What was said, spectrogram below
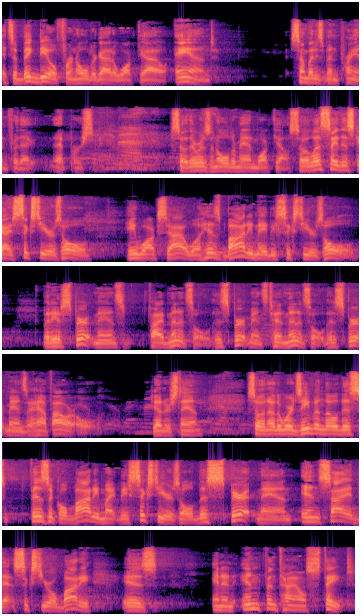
it's a big deal for an older guy to walk the aisle and somebody's been praying for that, that person. Amen. So there was an older man walked the aisle. So let's say this guy's 60 years old. He walks the aisle. Well, his body may be 60 years old, but his spirit man's five minutes old. His spirit man's 10 minutes old. His spirit man's a half hour old. Do you understand? So, in other words, even though this physical body might be 60 years old, this spirit man inside that 60 year old body is in an infantile state.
